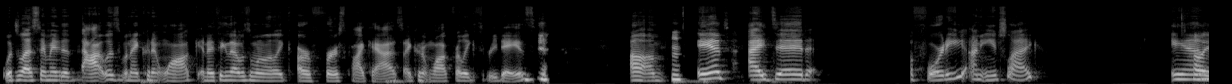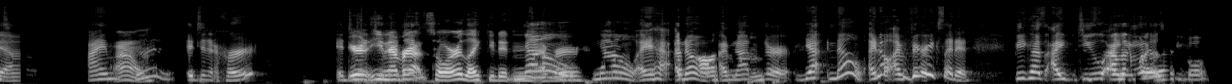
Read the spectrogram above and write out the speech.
which last time I did that was when I couldn't walk. And I think that was one of like our first podcasts. I couldn't walk for like three days. um, and I did a 40 on each leg. And Oh yeah. I'm Wow. good. It didn't hurt. It You're, didn't do you never anything. got sore. Like you didn't No, ever. no, I ha- That's no, I'm not awesome. sure. Yeah, no, I know. I'm very excited because I do. I am one of those people.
